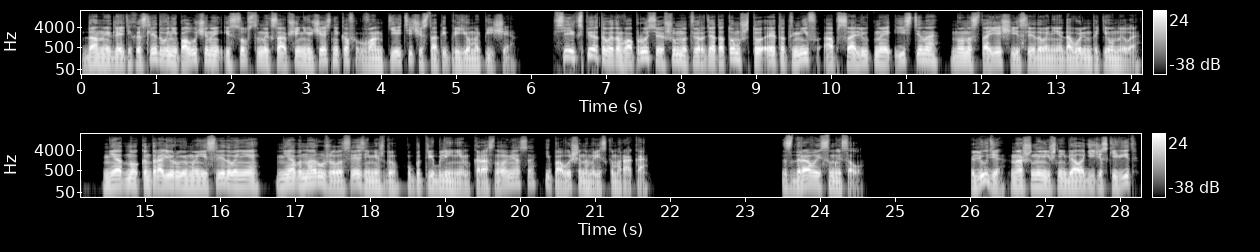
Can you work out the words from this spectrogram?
Данные для этих исследований получены из собственных сообщений участников в анкете частоты приема пищи. Все эксперты в этом вопросе шумно твердят о том, что этот миф – абсолютная истина, но настоящее исследование довольно-таки уныло. Ни одно контролируемое исследование не обнаружило связи между употреблением красного мяса и повышенным риском рака. Здравый смысл. Люди, наш нынешний биологический вид,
